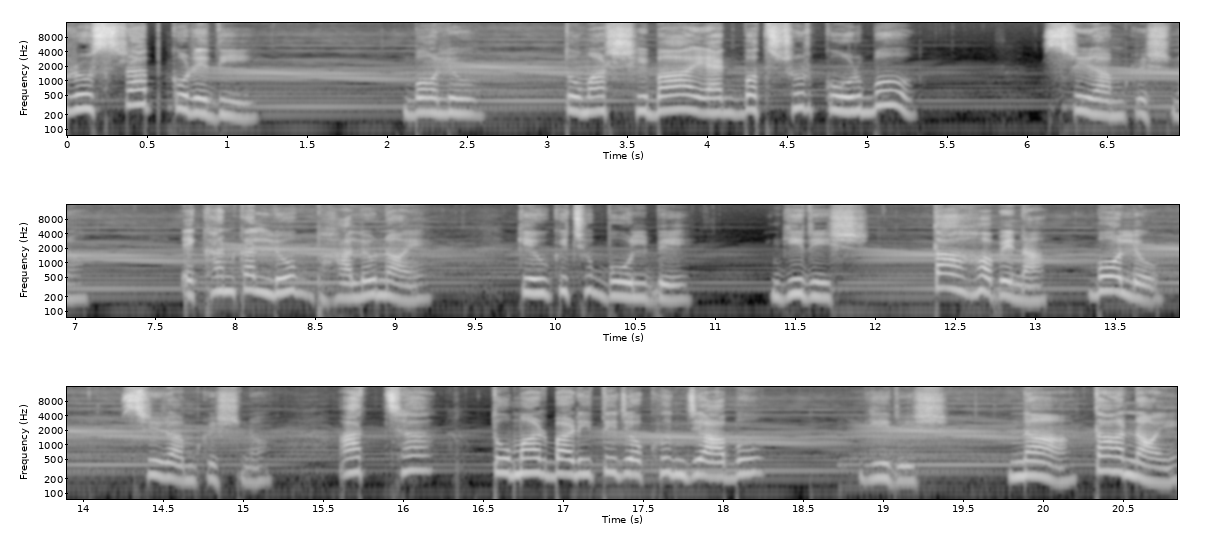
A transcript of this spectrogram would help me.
প্রস্রাব করে দিই। বলো, তোমার সেবা এক বৎসর করব? শ্রীরামকৃষ্ণ, এখানকার লোক ভালো নয়। কেউ কিছু বলবে। গিরিশ, তা হবে না। বলো, শ্রীরামকৃষ্ণ আচ্ছা তোমার বাড়িতে যখন যাব? গিরিশ, না, তা নয়,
